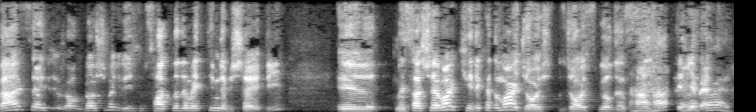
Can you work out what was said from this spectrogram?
Ben se- hoşuma gidiyor. Sakladığım ettiğim de bir şey değil. Ee, mesela şey var, kedi kadın var Joyce, Joyce ha, evet, gibi.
